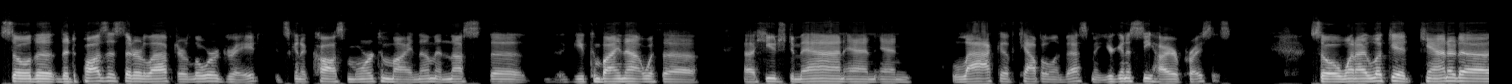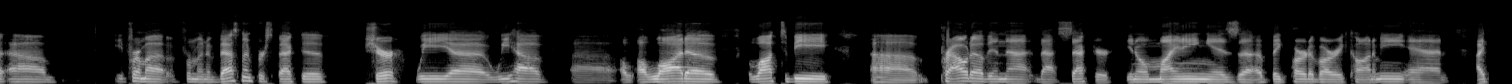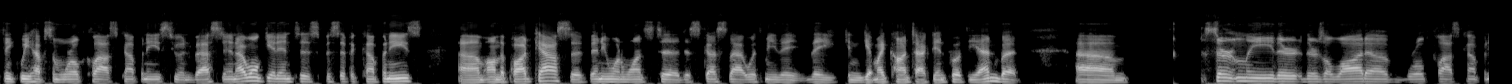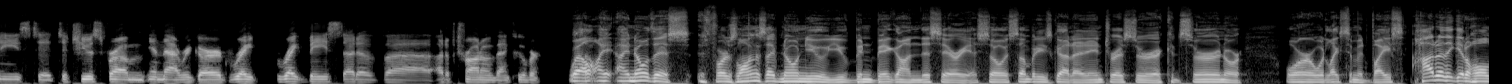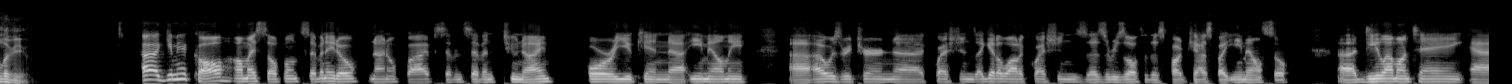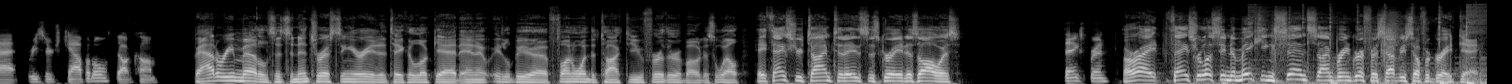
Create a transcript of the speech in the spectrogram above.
So the the deposits that are left are lower grade. It's going to cost more to mine them, and thus the you combine that with a, a huge demand and and lack of capital investment, you're going to see higher prices. So when I look at Canada, um, from a from an investment perspective, sure, we uh, we have uh, a, a, lot of a lot to be uh, proud of in that that sector. You know, mining is a big part of our economy, and I think we have some world class companies to invest in. I won't get into specific companies um, on the podcast. If anyone wants to discuss that with me, they they can get my contact info at the end. But um, certainly there there's a lot of world class companies to to choose from in that regard right right based out of uh, out of Toronto and Vancouver. Well, so. I, I know this. For as long as I've known you, you've been big on this area. So if somebody's got an interest or a concern or or would like some advice, how do they get a hold of you? Uh, give me a call on my cell phone, 780-905-7729, or you can uh, email me uh, I always return uh, questions. I get a lot of questions as a result of this podcast by email. So, uh, dlamontagne at researchcapital.com. Battery metals. It's an interesting area to take a look at, and it, it'll be a fun one to talk to you further about as well. Hey, thanks for your time today. This is great as always. Thanks, Bryn. All right. Thanks for listening to Making Sense. I'm Bryn Griffiths. Have yourself a great day.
